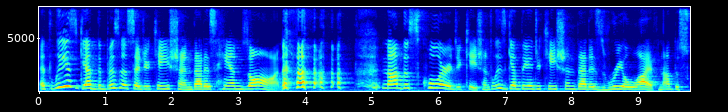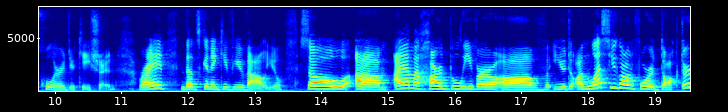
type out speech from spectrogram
at least get the business education that is hands on not the schooler education. At least get the education that is real life, not the schooler education, right? That's gonna give you value. So um, I am a hard believer of you, do, unless you're going for a doctor,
